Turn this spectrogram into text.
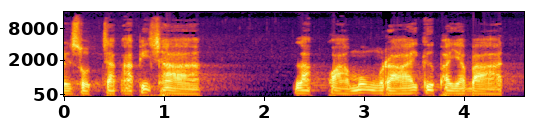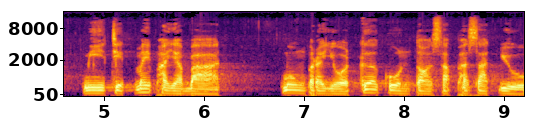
ริสุทธิ์จากอภิชาละความมุ่งร้ายคือพยาบาท มีจิตไม่พยาบาท มุ่งประโยชน์เกื้อกูลต่อสรรพสัตว์อยู่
